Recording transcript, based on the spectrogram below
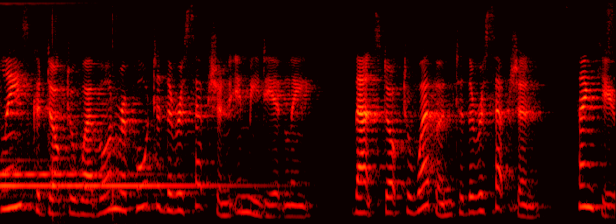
Please could Dr. Report to the reception immediately. That's Dr. Webborn to the reception. Thank you.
